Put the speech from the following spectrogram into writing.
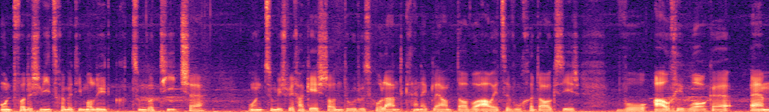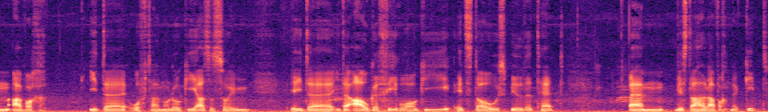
und von der Schweiz kommen immer Leute zum zu teachen. Und zum Beispiel ich habe gestern einen Dude aus Holland kennengelernt, da, der auch jetzt eine Woche da war, wo auch Chirurgen ähm, einfach in der Ophthalmologie, also so im, in, der, in der Augenchirurgie jetzt da ausgebildet hat ähm, weil es da halt einfach nicht gibt.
